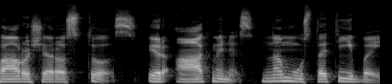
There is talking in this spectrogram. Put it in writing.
paruošė rastus ir akmenis namų statybai.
